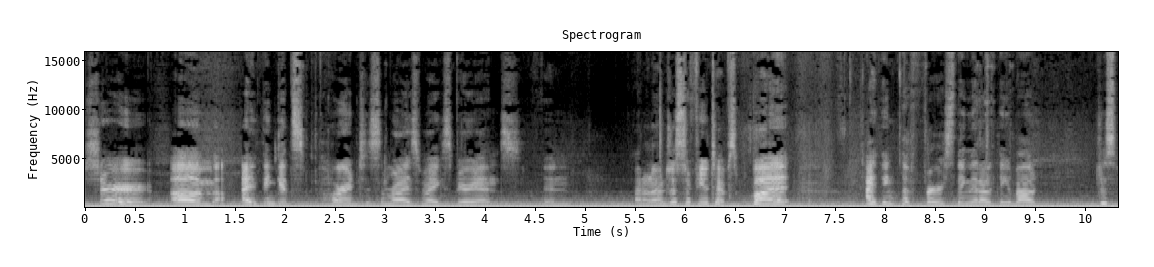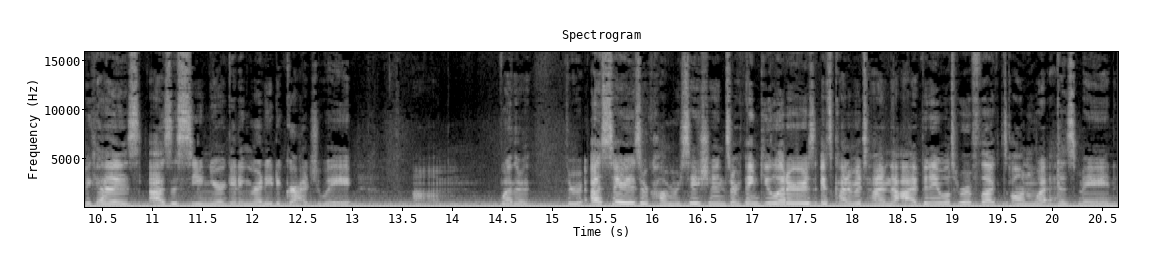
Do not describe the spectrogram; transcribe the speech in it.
Sure. Um, I think it's hard to summarize my experience in, I don't know, just a few tips. But I think the first thing that I would think about, just because as a senior getting ready to graduate, um, whether through essays or conversations or thank you letters, it's kind of a time that I've been able to reflect on what has made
